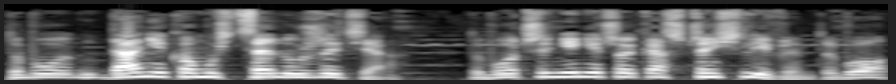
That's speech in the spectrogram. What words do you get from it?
to było danie komuś celu życia. To było czynienie człowieka szczęśliwym. To było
